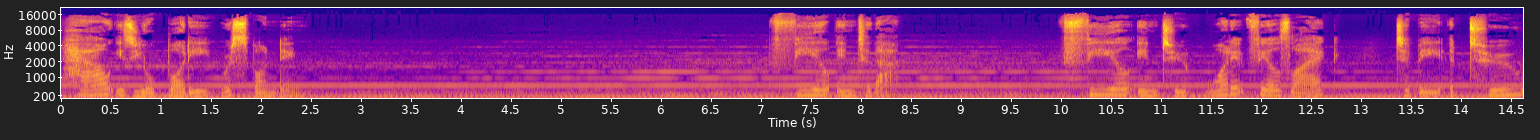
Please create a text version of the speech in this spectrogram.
How is your body responding? Feel into that. Feel into what it feels like to be a 2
